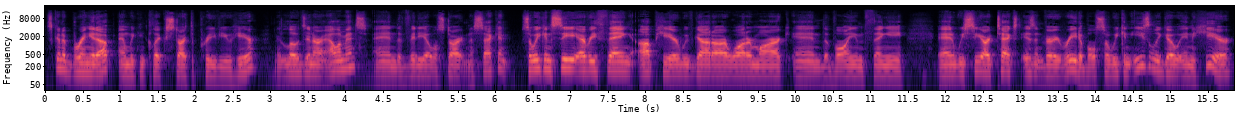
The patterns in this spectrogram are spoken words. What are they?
It's going to bring it up, and we can click Start the Preview here. It loads in our elements, and the video will start in a second. So we can see everything up here. We've got our watermark and the volume thingy, and we see our text isn't very readable, so we can easily go in here,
